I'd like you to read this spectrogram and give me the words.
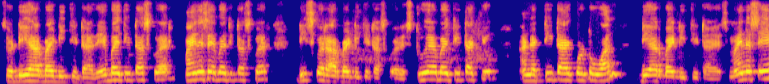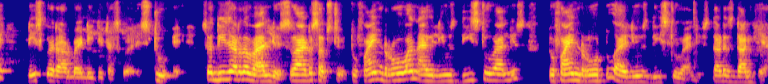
So dr by d theta is a by theta square minus a by theta square d square r by d theta square is 2a by theta cube and at theta equal to 1 dr by d theta is minus a d square r by d theta square is 2a so these are the values. So i have to substitute to find rho 1 i will use these two values. To find rho 2 i will use these two values. That is done here.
